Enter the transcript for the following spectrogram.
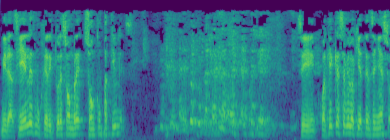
Mira, si él es mujer y tú eres hombre, son compatibles. Sí. Cualquier clase de biología te enseña eso.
